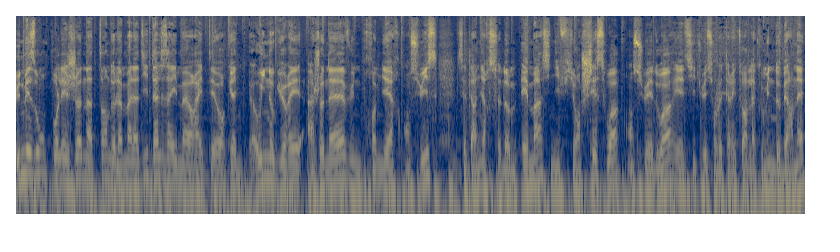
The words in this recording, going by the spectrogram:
Une maison pour les jeunes atteints de la maladie d'Alzheimer a été inaugurée à Genève, une première en Suisse. Cette dernière se nomme Emma, signifiant chez soi en suédois et est située sur le territoire de la commune de Bernay.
